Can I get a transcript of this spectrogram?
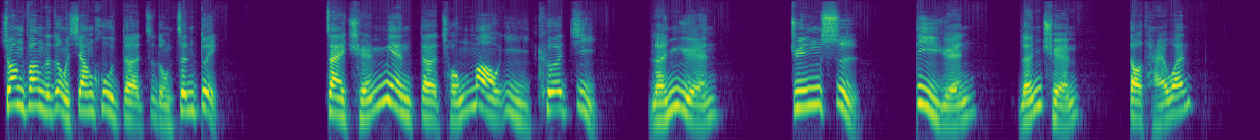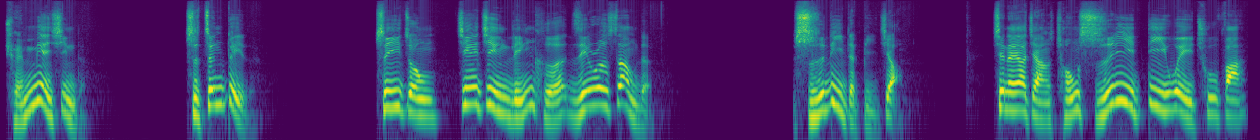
双方的这种相互的这种针对，在全面的从贸易、科技、人员、军事、地缘、人权到台湾，全面性的，是针对的，是一种接近零和 （zero sum） 的实力的比较。现在要讲从实力地位出发，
